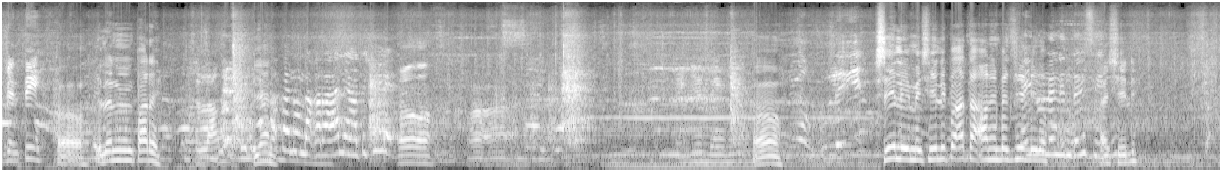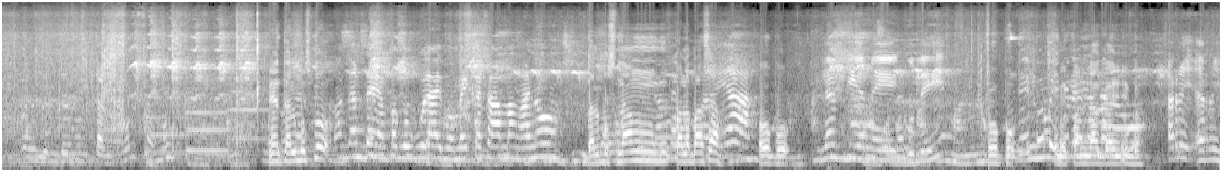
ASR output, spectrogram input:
70. Oo. ilan pare? Isa lang. Ayan. Ano nung nakaraan eh, Ate Che? Oo. Thank you, thank you. Oo. Sili, may sili pa ata. Ano ba yung Ay, sili? daw? yung sili. Ay, sili. Yan, talbos po. Maganda yan pagugulay mo. May kasamang ano. Talbos ng kalabasa. Opo. Lahat yan eh, gulay. Opo. May panlaga yung iba. Ari, ari.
